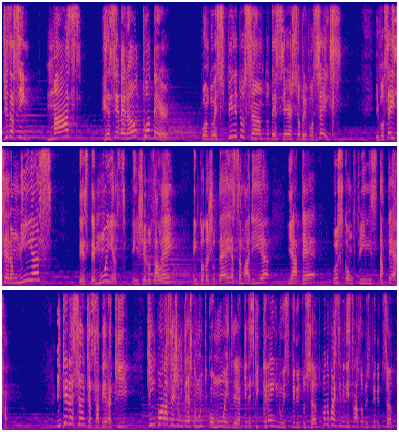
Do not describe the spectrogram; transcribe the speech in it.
Diz assim: Mas receberão poder quando o Espírito Santo descer sobre vocês, e vocês serão minhas testemunhas em Jerusalém, em toda a Judéia, Samaria e até os confins da terra. Interessante é saber aqui que, embora seja um texto muito comum entre aqueles que creem no Espírito Santo, quando vai se ministrar sobre o Espírito Santo,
